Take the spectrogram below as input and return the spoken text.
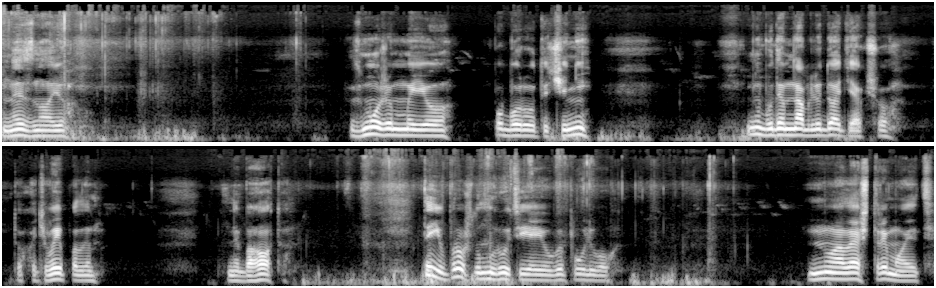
не знаю. Зможемо ми його побороти чи ні. Ну, будемо наблюдати, якщо то хоч випалимо. Небагато. Та і в прошлому році я його виполював. Ну, але ж тримається.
